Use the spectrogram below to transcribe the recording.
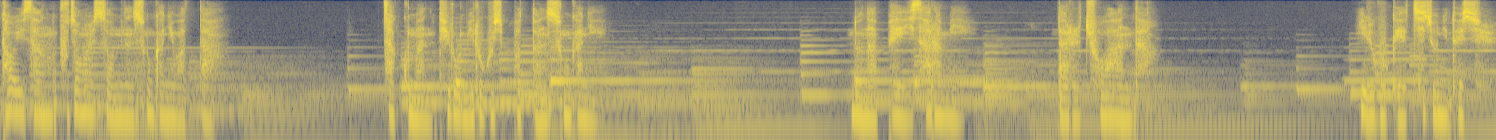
더 이상 부정할 수 없는 순간이 왔다. 자꾸만 뒤로 미루고 싶었던 순간이 눈앞에 이 사람이 나를 좋아한다. 일국의 지존이 되실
